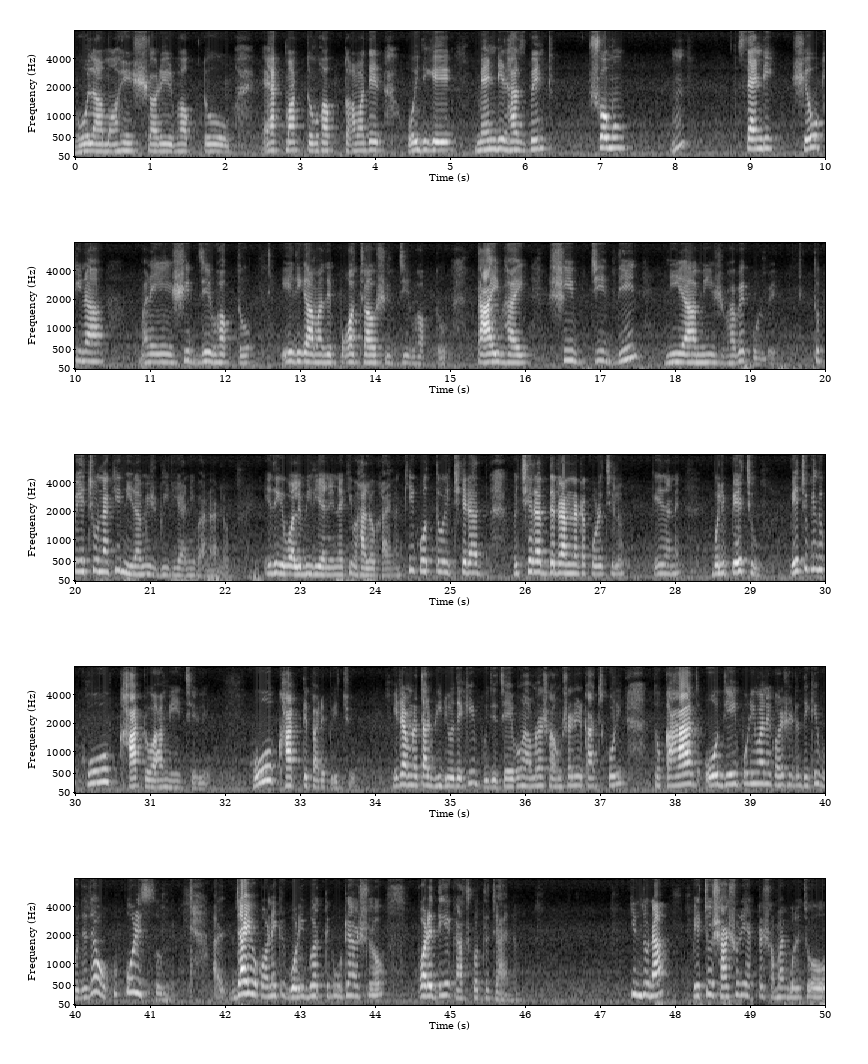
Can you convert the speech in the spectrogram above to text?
ভোলা মহেশ্বরের ভক্ত, একমাত্র ভক্ত আমাদের ওইদিকে ম্যান্ডির হাজবেন্ড সোমু স্যান্ডি, সেও কিনা মানে শিবজির ভক্ত। এদিকে আমাদের পচাও শিবজির ভক্ত। তাই ভাই, শিবজির দিন নিরামিষভাবে করবে। তো পেঁচু নাকি নিরামিষ বিরিয়ানি বানালো। এদিকে বলে, বিরিয়ানি নাকি ভালো খায় না। কী করতো ওই ছেঁড়াদ ওই ছেঁড়াদের রান্নাটা করেছিল? কে জানে? বলি, পেঁচু পেঁচু কিন্তু খুব খাটো, আমি ছেলে। খুব খাটতে পারে পেঁচু। এটা আমরা তার ভিডিও দেখেই বুঝেছি এবং আমরা সংসারের কাজ করি। তো কাজ ও যেই পরিমাণে করে সেটা দেখে বোঝা যায় ও খুব পরিশ্রমী। আর যাই হোক, অনেকে গরিব ঘর থেকে উঠে আসলো পরের দিকে কাজ করতে চায় না। কিন্তু না পেঁচুর শাশুড়ি একটা সময় বলেছে, ও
